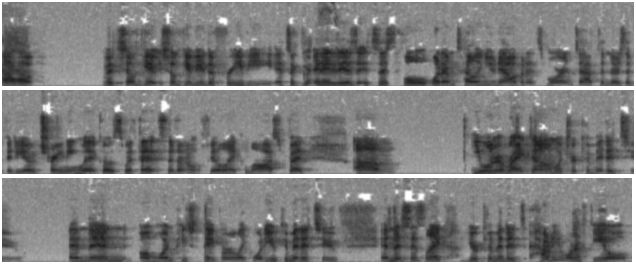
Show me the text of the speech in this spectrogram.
um, but she'll give she'll give you the freebie. It's a and it is it's this whole what I'm telling you now, but it's more in depth and there's a video training that goes with it, so don't feel like lost. But um, you want to write down what you're committed to and then on one piece of paper like what are you committed to and this is like you're committed to, how do you want to feel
